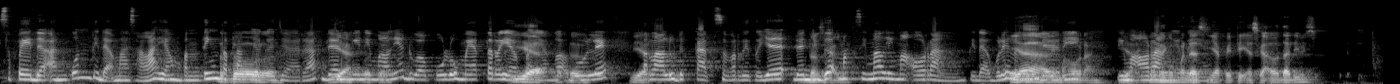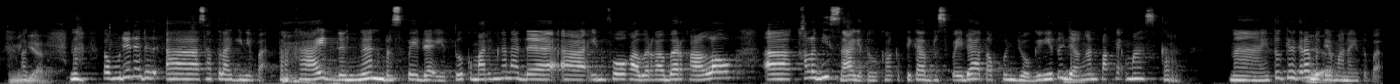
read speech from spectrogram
sepedaan pun tidak masalah, yang penting tetap Betul. jaga jarak dan Iya, minimalnya 20 meter ya Pak Iya, ya, nggak betul. boleh Iya. terlalu dekat seperti itu ya dan Betul juga sekali. maksimal lima orang, tidak boleh Ya, lebih lima dari orang. lima Ya, itu orang gitu ya. rekomendasinya PTSKO tadi demikian. Nah, kemudian ada uh, satu lagi nih Pak, terkait dengan bersepeda itu. Kemarin kan ada uh, info kabar-kabar kalau uh, kalau bisa gitu, kalau ketika bersepeda ataupun jogging itu jangan pakai masker. Nah, itu kira-kira Iya. bagaimana itu Pak?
